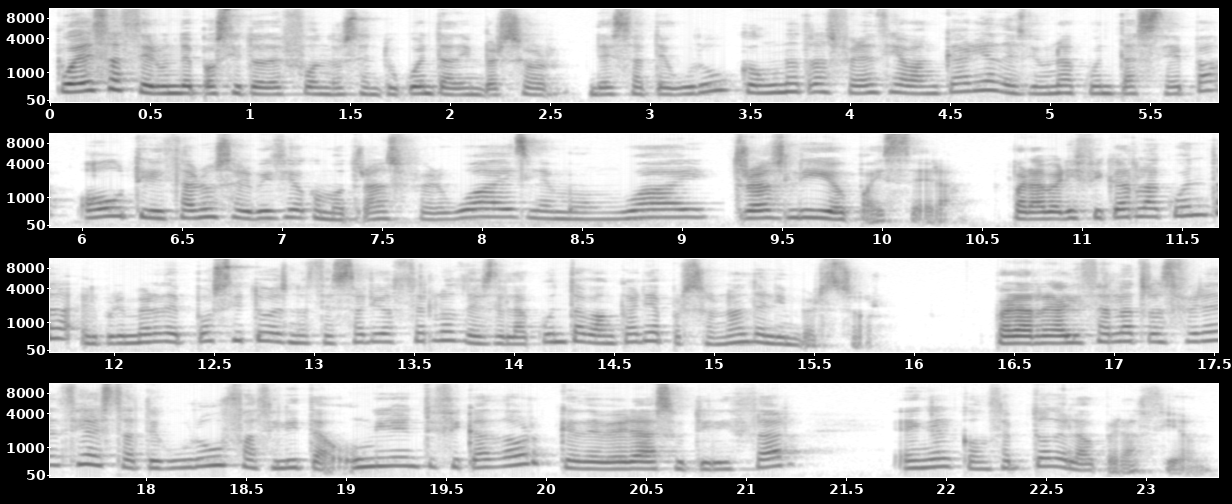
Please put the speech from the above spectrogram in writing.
Puedes hacer un depósito de fondos en tu cuenta de inversor de Strateguru con una transferencia bancaria desde una cuenta SEPA o utilizar un servicio como TransferWise, LemonWise, Trustly o Paisera. Para verificar la cuenta, el primer depósito es necesario hacerlo desde la cuenta bancaria personal del inversor. Para realizar la transferencia, Stateguru facilita un identificador que deberás utilizar en el concepto de la operación.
